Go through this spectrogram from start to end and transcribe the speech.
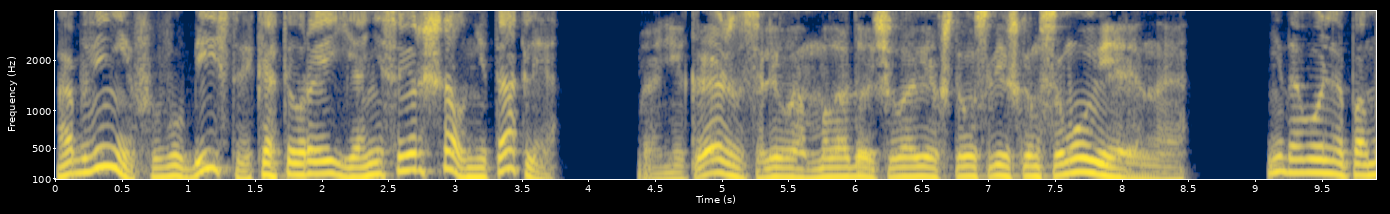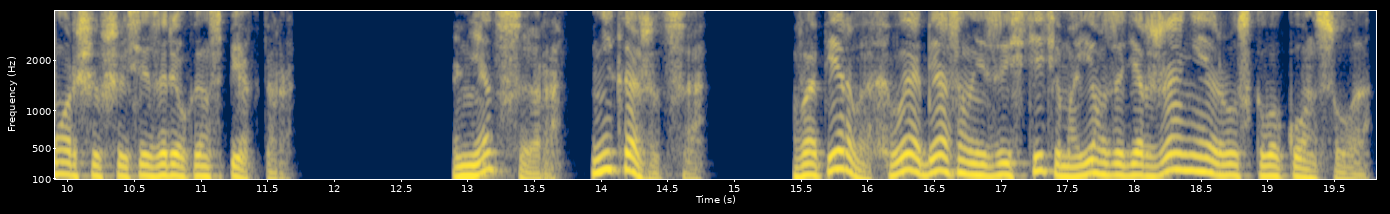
обвинив в убийстве, которое я не совершал, не так ли? А не кажется ли вам, молодой человек, что вы слишком самоуверенны? Недовольно поморщившись, изрек инспектор. Нет, сэр, не кажется. Во-первых, вы обязаны известить о моем задержании русского консула.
